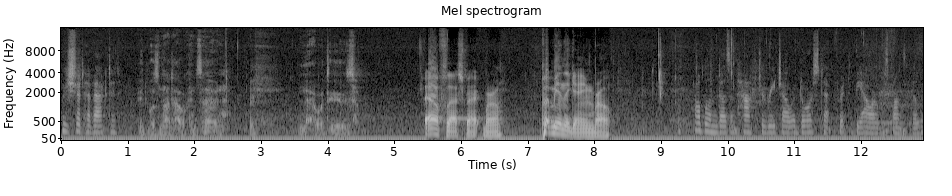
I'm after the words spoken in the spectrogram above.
We should have acted. It was not our concern. Now it is. L flashback, bro. Put me in the game, bro. The problem doesn't have to reach our doorstep for it to be our responsibility.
